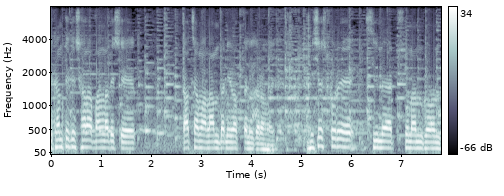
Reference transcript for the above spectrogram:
এখান থেকে সারা বাংলাদেশে কাঁচামাল আমদানি, রপ্তানি করা হয়। বিশেষ করে সিলেট, সুনামগঞ্জ,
